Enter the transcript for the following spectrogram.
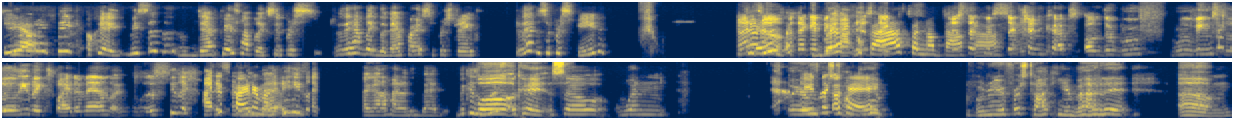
do you Yeah. know what I think? Okay, we said that vampires have like super. Do they have like the vampire super strength? Do they have the super speed? I don't know, just, but like a very picture just fast, like but not that just like with fast. suction cups on the roof, moving slowly like Spider-Man, like this. He's like hiding The under the spider bed. monkey. He's like, I gotta hide under the bed because Well, okay, so when we were Ian's like, first talking "Okay." ab- when we were first talking about it, um,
